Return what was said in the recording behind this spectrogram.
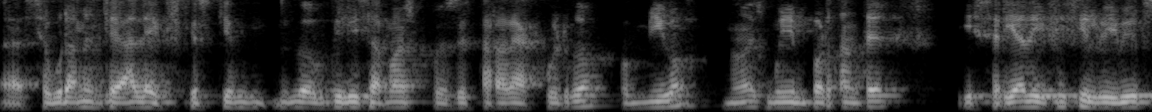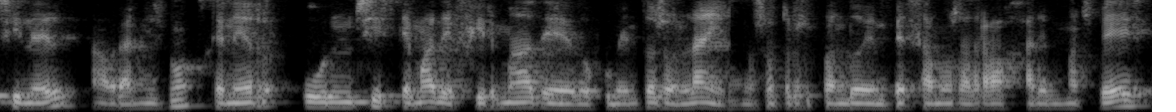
uh, seguramente Alex, que es quien lo utiliza más, pues estará de acuerdo conmigo, ¿no? Es muy importante y sería difícil vivir sin él ahora mismo, tener un sistema de firma de documentos online. Nosotros cuando empezamos a trabajar en MassBase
